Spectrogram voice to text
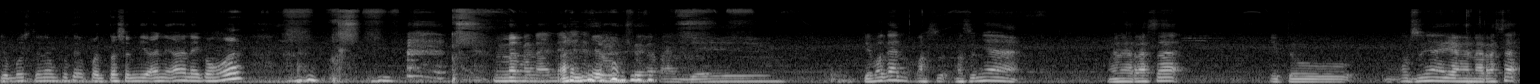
Dia bos stand up kutek pantasan dia aneh-aneh kau wah. memang anak-anak Anjing. sebelum stand up anjing cuma kan maksud maksudnya anak rasa itu maksudnya yang anak rasa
